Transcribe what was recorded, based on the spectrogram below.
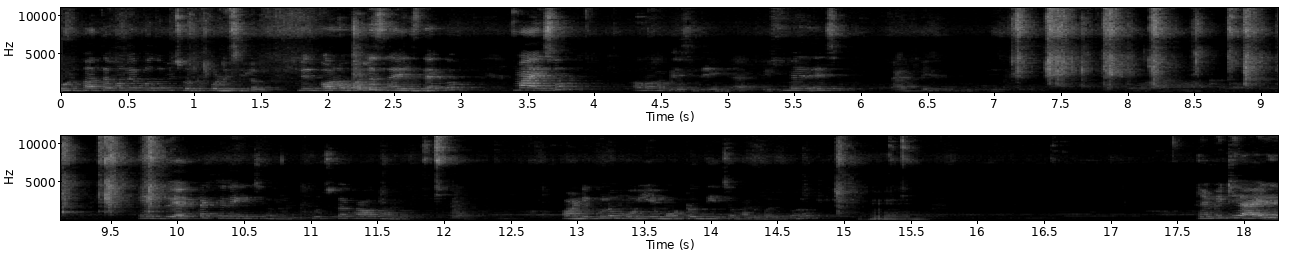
ওর পাতে মনে প্রথমে ছোট পড়েছিল। বেশ বড় বড় সাইজ দেখো। মা এসো। আমার বেশি দেই এসো। এই দু একটা খেলে হবে ফুচকা খাওয়া ভালো। অনেকগুলো মইয়ে মোটর দিয়েছে ভালো করে বলো। হ্যাঁ মিঠি আয় রে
